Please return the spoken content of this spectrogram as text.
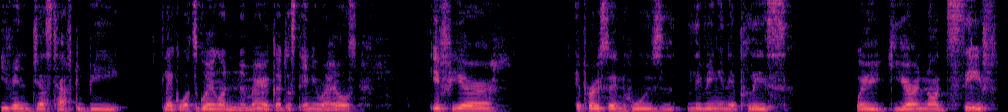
even just have to be like what's going on in America, just anywhere else. If you're a person who's living in a place where you're not safe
